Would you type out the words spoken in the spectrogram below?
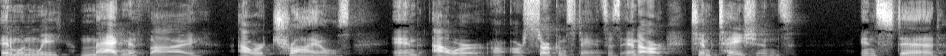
and when we magnify our trials and our, our, our circumstances and our temptations instead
